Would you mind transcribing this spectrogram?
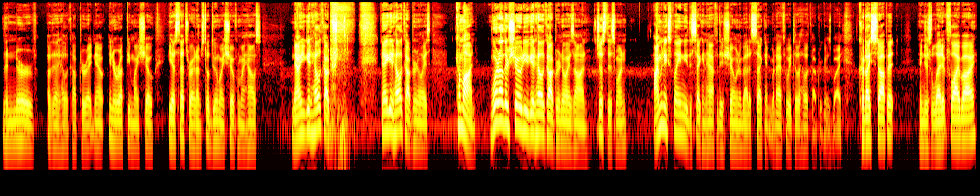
The nerve of that helicopter right now interrupting my show. Yes, that's right. I'm still doing my show from my house. Now you get helicopter now you get helicopter noise. Come on. What other show do you get helicopter noise on? Just this one. I'm going to explain to you the second half of this show in about a second, but I have to wait till the helicopter goes by. Could I stop it and just let it fly by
